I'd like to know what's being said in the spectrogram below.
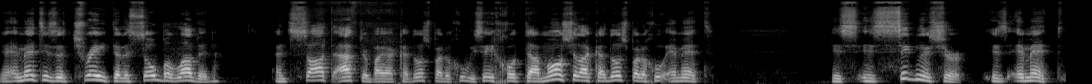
Emet is a trait that is so beloved and sought after by Akadosh Baruch Hu. We say Chotamo shel Akadosh Baruch Hu emet. His his signature is emet.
